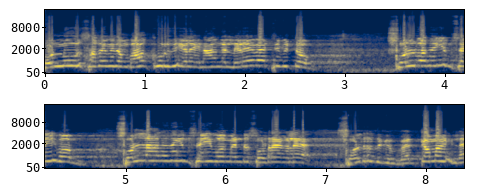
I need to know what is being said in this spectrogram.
தொண்ணூறு சதவீதம் வாக்குறுதிகளை நாங்கள் நிறைவேற்றி விட்டோம் சொல்வதையும் செய்வோம் சொல்லாததையும் செய்வோம் என்று சொல்றாங்களே சொல்றதுக்கு வெக்கமா இல்ல?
